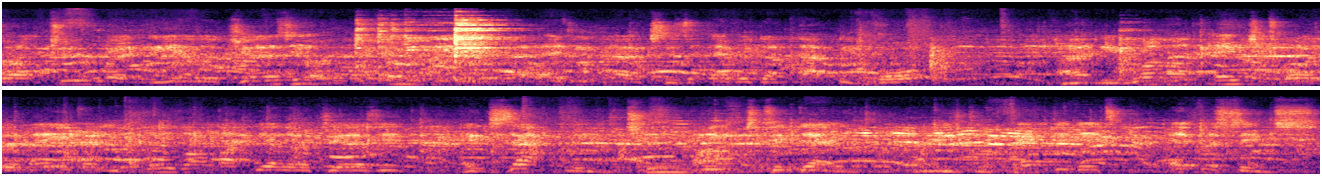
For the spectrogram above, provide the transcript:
one two wearing the yellow jersey. Only uh, Eddy Merckx has ever done that before. And he won on H Tour de May and he pulled on that yellow jersey exactly two weeks today. And he's defended it ever since.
